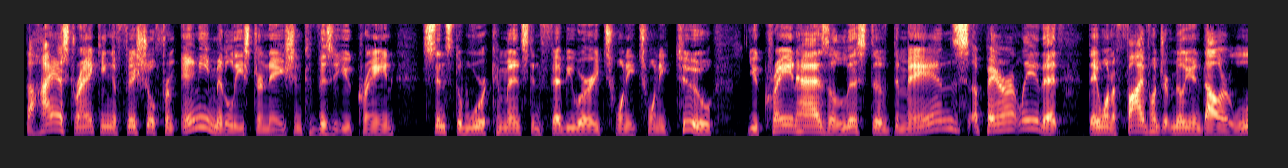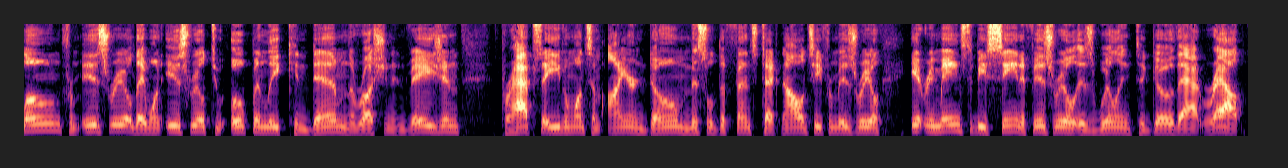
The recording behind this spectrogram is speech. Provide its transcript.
the highest ranking official from any Middle Eastern nation to visit Ukraine since the war commenced in February 2022. Ukraine has a list of demands, apparently, that they want a $500 million loan from Israel. They want Israel to openly condemn the Russian invasion. Perhaps they even want some Iron Dome missile defense technology from Israel. It remains to be seen if Israel is willing to go that route.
